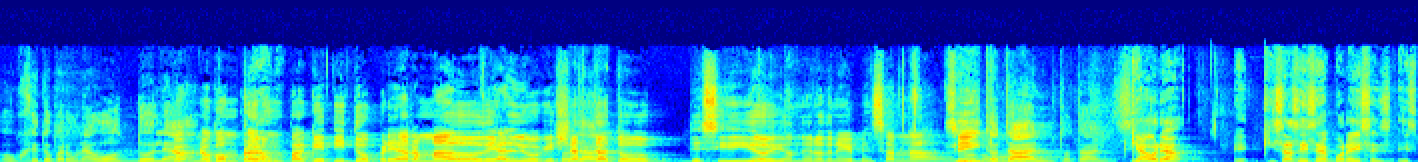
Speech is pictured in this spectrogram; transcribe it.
objeto para una góndola. No, no comprar Claro. un paquetito prearmado de algo que ya está todo decidido y donde no tenés que pensar nada. Sí, ¿no? Sí, Como- total, total. sí. Que ahora, eh, quizás esa por ahí, es, es-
